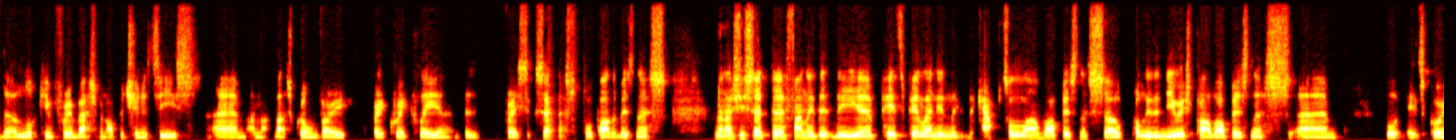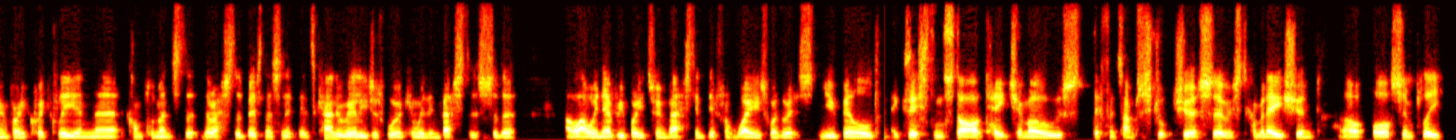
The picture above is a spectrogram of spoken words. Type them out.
that are looking for investment opportunities, um, and that, that's grown very very quickly and very successful part of the business. And then, as you said, uh, finally, the, the uh, peer-to-peer lending, the, the, capital arm of our business. So probably the newest part of our business, um, but it's growing very quickly and uh, complements the, the rest of the business. And it, it's kind of really just working with investors so that allowing everybody to invest in different ways, whether it's new build, existing stock, HMOs, different types of structure, service accommodation, or, or simply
